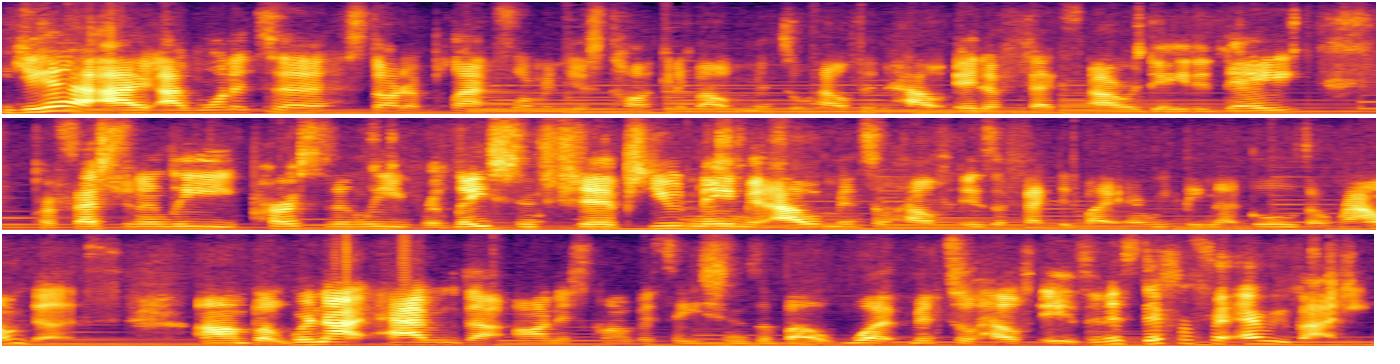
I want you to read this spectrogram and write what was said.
yeah, I, I wanted to start a platform and just talking about mental health and how it affects our day to day, professionally, personally, relationships, you name it. Our mental health is affected by everything that goes around us. Um, but we're not having the honest conversations about what mental health is. And it's different for everybody.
